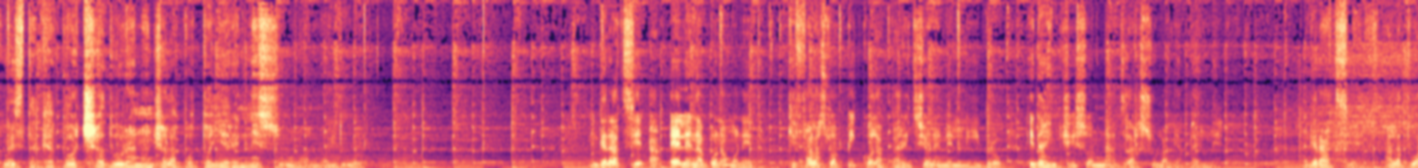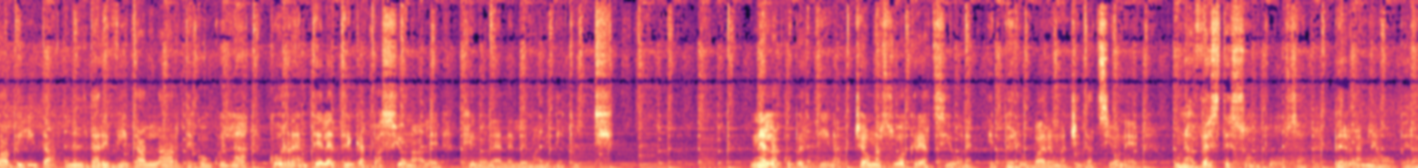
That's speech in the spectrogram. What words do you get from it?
Questa capoccia dura non ce la può togliere nessuno a noi due. Grazie a Elena Bonamoneta, che fa la sua piccola apparizione nel libro ed ha inciso Nazar sulla mia pelle. Grazie alla tua abilità nel dare vita all'arte con quella corrente elettrica passionale che non è nelle mani di tutti. Nella copertina c'è una sua creazione e per rubare una citazione, una veste sontuosa per la mia opera.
